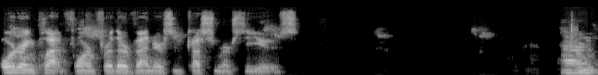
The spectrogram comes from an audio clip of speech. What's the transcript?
ordering platform for their vendors and customers to use. And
